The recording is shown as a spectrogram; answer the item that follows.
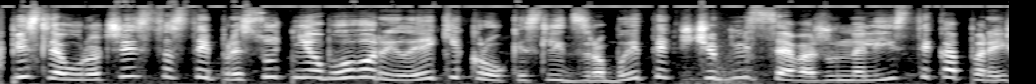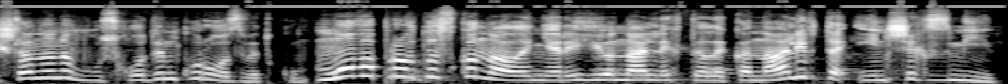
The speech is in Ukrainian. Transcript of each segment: Після урочистостей присутні обговорили, які кроки слід зробити, щоб місцева журналістика перейшла на нову сходинку розвитку. Мова про вдосконалення регіональних телеканалів та інших ЗМІ.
